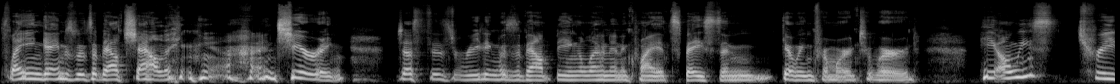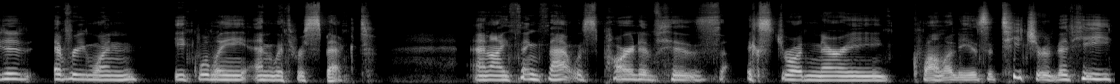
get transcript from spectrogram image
playing games was about shouting and cheering, just as reading was about being alone in a quiet space and going from word to word. He always treated everyone equally and with respect. And I think that was part of his extraordinary quality as a teacher that he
